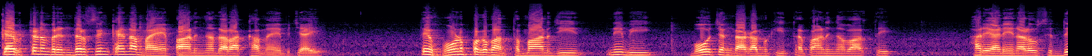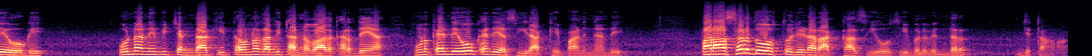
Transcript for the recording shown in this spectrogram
ਕੈਪਟਨ ਅਮਰਿੰਦਰ ਸਿੰਘ ਕਹਿੰਦਾ, ਮੈਂ ਪਾਣੀਆਂ ਦਾ ਰਾਖਾ ਮੈਂ ਬਚਾਏ। ਤੇ ਹੁਣ ਭਗਵੰਤ ਮਾਨ ਜੀ ਨੇ ਵੀ ਬਹੁਤ ਚੰਗਾ ਕੰਮ ਕੀਤਾ ਪਾਣੀਆਂ ਵਾਸਤੇ। ਹਰਿਆਣੇ ਨਾਲੋਂ ਸਿੱਧੇ ਹੋ ਗਏ। ਉਹਨਾਂ ਨੇ ਵੀ ਚੰਗਾ ਕੀਤਾ। ਉਹਨਾਂ ਦਾ ਵੀ ਧੰਨਵਾਦ ਕਰਦੇ ਆ ਹੁਣ ਕਹਿੰਦੇ, ਉਹ ਕਹਿੰਦੇ, ਅਸੀਂ ਰਾਖੇ ਪਾਣੀਆਂ ਦੇ। ਪਰ ਅਸਲ ਦੋਸਤੋ, ਜਿਹੜਾ ਰਾਖਾ ਸੀ, ਉਹ ਸੀ ਬਲਵਿੰਦਰ ਜਟਾਣਾ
